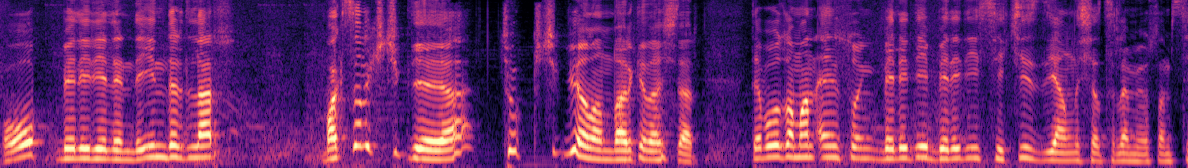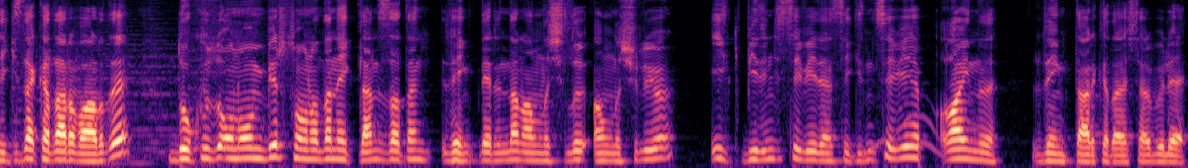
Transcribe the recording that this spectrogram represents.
Hop belediyelerinde indirdiler. Baksana küçüklüğe ya. Çok küçük bir alanda arkadaşlar. Tabi o zaman en son belediye belediye 8'di yanlış hatırlamıyorsam. 8'e kadar vardı. 9, 10, 11 sonradan eklendi. Zaten renklerinden anlaşılı, anlaşılıyor. İlk birinci seviyeden 8. seviye hep aynı renkte arkadaşlar. Böyle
